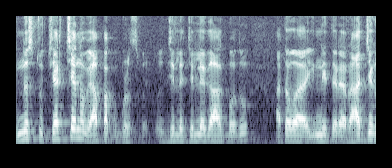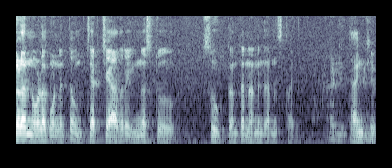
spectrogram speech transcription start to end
ಇನ್ನಷ್ಟು ಚರ್ಚೆನ ವ್ಯಾಪಕಗೊಳಿಸ್ಬೇಕು. ಜಿಲ್ಲೆ ಜಿಲ್ಲೆಗೆ ಆಗ್ಬೋದು ಅಥವಾ ಇನ್ನಿತರ ರಾಜ್ಯಗಳನ್ನು ಒಳಗೊಂಡಂತೆ ಒಂದು ಚರ್ಚೆ ಆದರೆ ಇನ್ನಷ್ಟು ಸೂಕ್ತ ಅಂತ ನನಗೆ ಅನ್ನಿಸ್ತಾ ಇದೆ ಥ್ಯಾಂಕ್ ಯು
